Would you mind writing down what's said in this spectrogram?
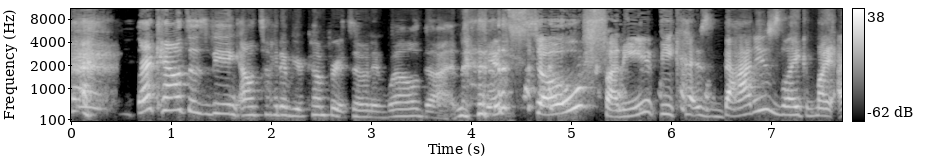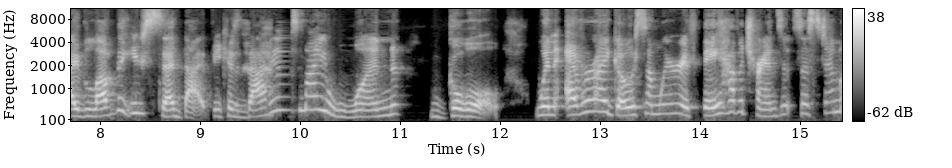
that, that counts as being outside of your comfort zone and well done. it's so funny because that is like my I love that you said that because that is my one goal whenever I go somewhere, if they have a transit system,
